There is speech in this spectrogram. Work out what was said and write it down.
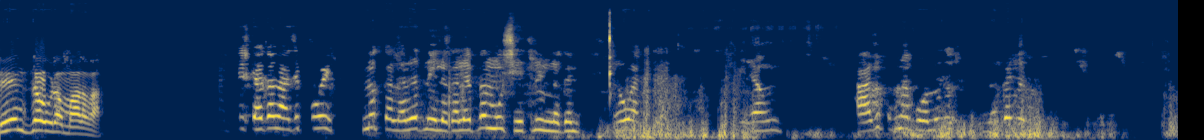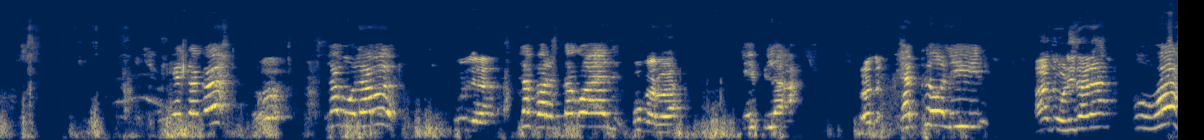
લેન જવું રમાડવા. કાકા, આજે કોઈ કલર જ નહીં લગાડે, પણ હું શેત નહીં લગન એવું હું આજે કોકને બોલું તો લગન કે કાકા લા બોલાવ. લા? ભરતા કો આયા છે. શું કરવા? એ પેલા હેપી હોલી. આ જોડી સાડે ઓવા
